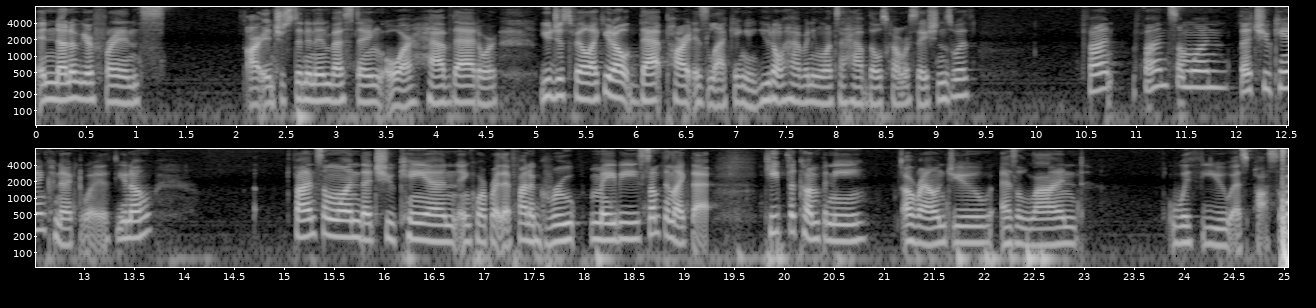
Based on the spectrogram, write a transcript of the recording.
and none of your friends are interested in investing or have that, or you just feel like, you know, that part is lacking and you don't have anyone to have those conversations with. Find find someone that you can connect with, you know? Find someone that you can incorporate that, find a group maybe, something like that. Keep the company around you as aligned with you as possible.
